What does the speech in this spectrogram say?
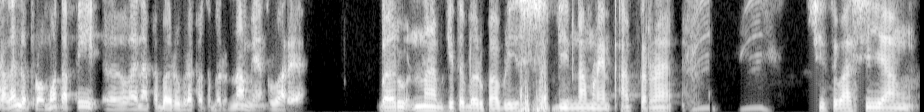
kalian udah promo tapi eh, line up-nya baru berapa tuh? Baru 6 yang keluar ya? Baru 6 kita baru publish di 6 line up karena situasi yang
